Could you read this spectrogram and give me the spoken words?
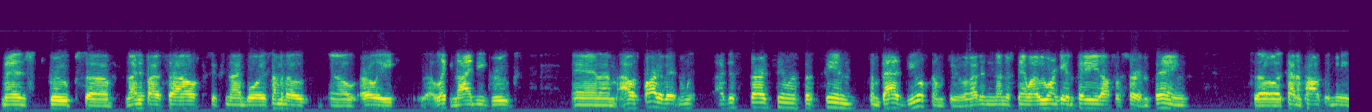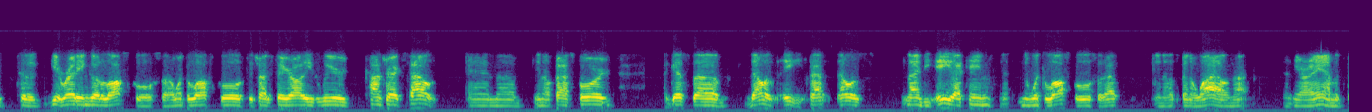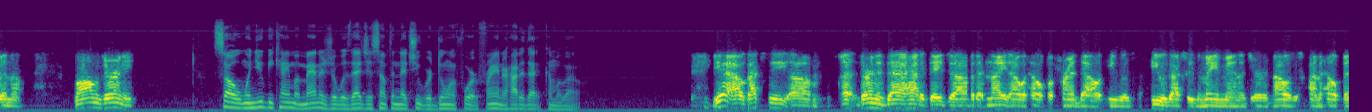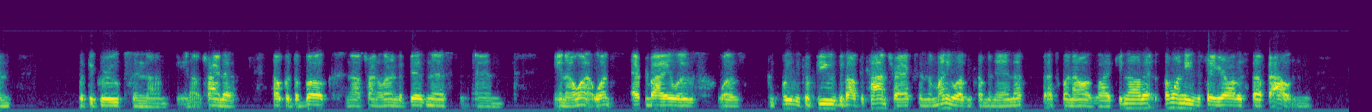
manage groups, uh, 95 South, 69 Boyz, some of those, you know, early, uh, late 90 groups. And um, I was part of it, and we, I just started seeing some, seeing some bad deals come through. I didn't understand why we weren't getting paid off of certain things. So it kind of prompted me to get ready and go to law school. So I went to law school to try to figure all these weird contracts out and um, you know, fast forward, I guess uh, that was eight. That that was '98. I came and went to law school, so that you know, it's been a while, not and here I am. It's been a long journey. So when you became a manager, was that just something that you were doing for a friend, or how did that come about? Yeah, I was actually um, uh, during the day I had a day job, but at night I would help a friend out. He was he was actually the main manager, and I was just kind of helping with the groups and um, you know trying to help with the books and I was trying to learn the business. And you know once everybody was was completely confused about the contracts and the money wasn't coming in that's that's when I was like you know that someone needs to figure all this stuff out and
